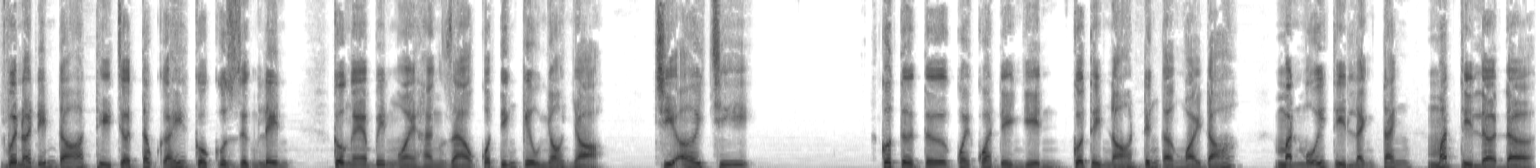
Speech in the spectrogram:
Vừa nói đến đó thì chợt tóc gáy của cô dựng lên. Cô nghe bên ngoài hàng rào có tiếng kêu nhỏ nhỏ. Chị ơi chị! Cô từ từ quay qua để nhìn, cô thấy nó đứng ở ngoài đó. Mặt mũi thì lạnh tanh, mắt thì lờ đờ,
